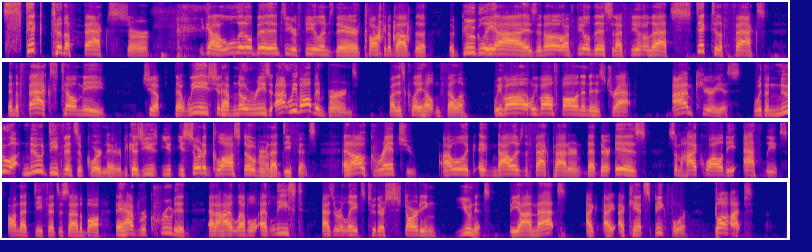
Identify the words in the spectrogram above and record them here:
Stick to the facts, sir. You got a little bit into your feelings there, talking about the, the googly eyes and, oh, I feel this and I feel that. Stick to the facts. And the facts tell me, Chip, that we should have no reason. I, we've all been burned by this Clay Helton fella. We've all we've all fallen into his trap. I'm curious with a new new defensive coordinator because you you you sort of glossed over that defense. And I'll grant you, I will acknowledge the fact pattern that there is some high quality athletes on that defensive side of the ball. They have recruited at a high level, at least as it relates to their starting unit. Beyond that, I, I, I can't speak for. But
